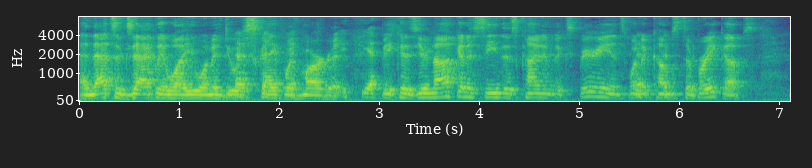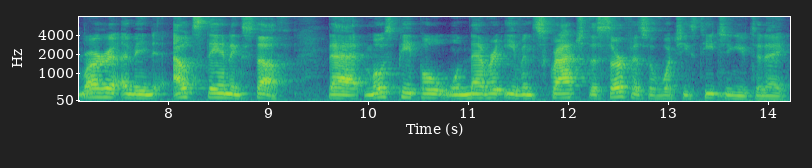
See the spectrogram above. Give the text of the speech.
And that's exactly why you want to do a Skype with Margaret. Yes. Because you're not going to see this kind of experience when it comes to breakups. Margaret, I mean, outstanding stuff that most people will never even scratch the surface of what she's teaching you today.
